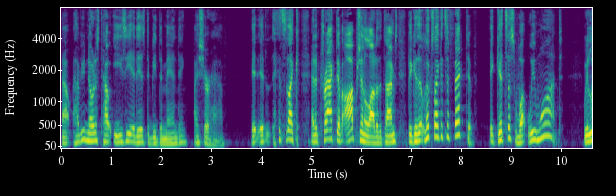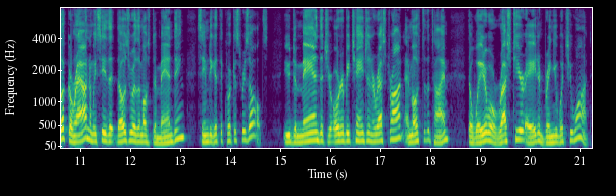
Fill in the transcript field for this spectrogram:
Now, have you noticed how easy it is to be demanding? I sure have. It, it, it's like an attractive option a lot of the times because it looks like it's effective. It gets us what we want. We look around and we see that those who are the most demanding seem to get the quickest results. You demand that your order be changed in a restaurant, and most of the time, the waiter will rush to your aid and bring you what you want.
